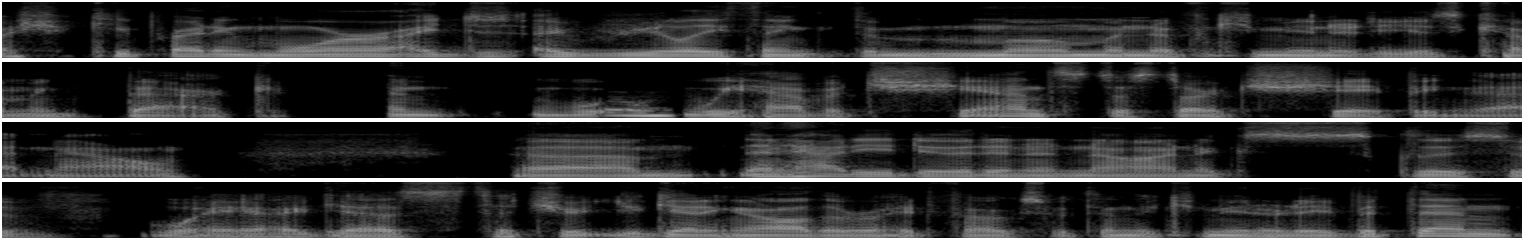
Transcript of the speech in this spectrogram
i should keep writing more i just i really think the moment of community is coming back and w- Mm. we have a chance to start shaping that now um and how do you do it in a non-exclusive way i guess that you're, you're getting all the right folks within the community but then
